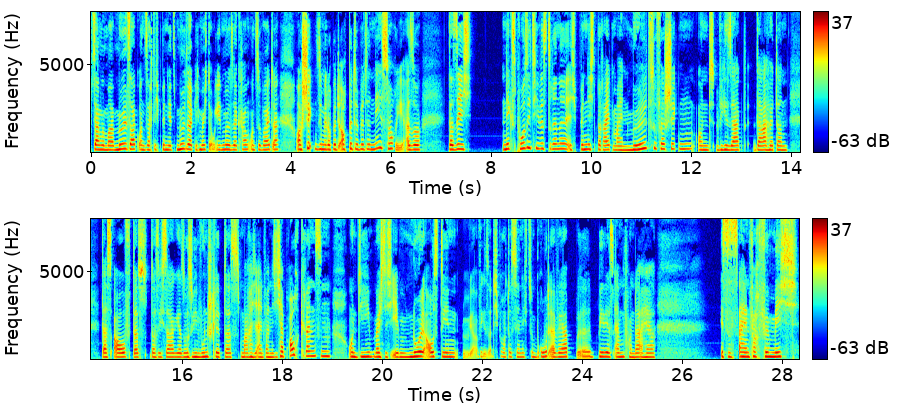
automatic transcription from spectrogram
sagen wir mal, Müllsack und sagt, ich bin jetzt Müllsack, ich möchte auch jeden Müllsack haben und so weiter. Auch schicken Sie mir doch bitte, auch bitte, bitte, nee, sorry. Also, da sehe ich nichts Positives drinne. Ich bin nicht bereit, meinen Müll zu verschicken. Und wie gesagt, da hört dann das auf, dass, dass ich sage, ja, sowas wie ein Wunschclip, das mache ich einfach nicht. Ich habe auch Grenzen und die möchte ich eben null ausdehnen. Ja, wie gesagt, ich brauche das ja nicht zum Broterwerb, äh, BDSM. Von daher ist es einfach für mich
